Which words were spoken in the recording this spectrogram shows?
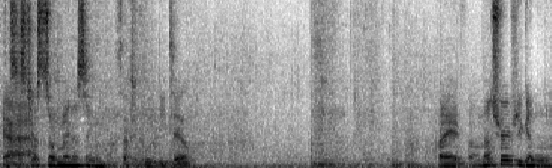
this yeah. is just so menacing. Such a cool detail. I, I'm not sure if you can.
